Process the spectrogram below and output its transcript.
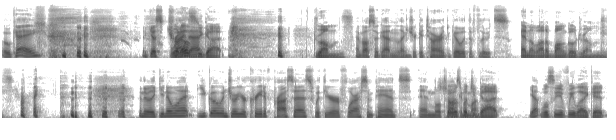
okay, I guess try what else that. you got? drums I've also got an electric guitar to go with the flutes. and a lot of bongo drums. right. and they're like, you know what? You go enjoy your creative process with your fluorescent pants, and we'll Show talk us in a what you month." got. Yep. We'll see if we like it.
